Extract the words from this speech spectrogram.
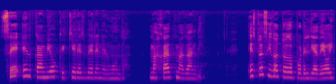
Sé el cambio que quieres ver en el mundo. Mahatma Gandhi. Esto ha sido todo por el día de hoy.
